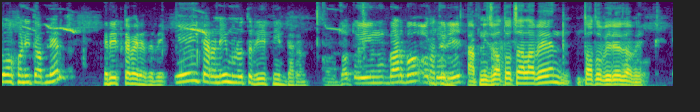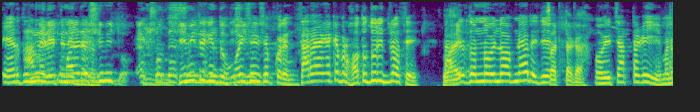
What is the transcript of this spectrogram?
তখনই তো আপনার রেটটা বেড়ে যাবে। এই কারণেই মূলত রেট নির্ধারণ। যত ইউনিট বাড়বো রেট আপনি যত চালাবেন তত বেড়ে যাবে। এর জন্য রেট নির্ধারণ। সীমিত। সীমিত কিন্তু ওই সেই হিসাব করেন যারা একেবারে হত দরিদ্র আছে তাদের জন্য হইল আপনার এই যে চার টাকা। ওই চার টাকাই মানে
